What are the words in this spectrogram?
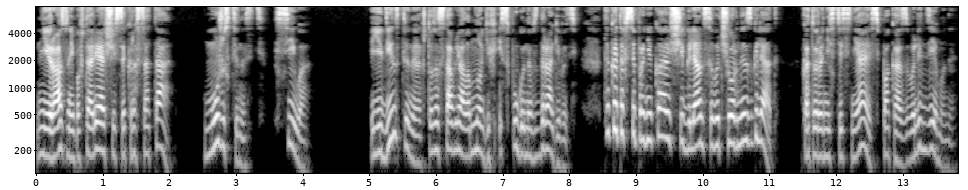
Ни разу не повторяющаяся красота, мужественность, сила. Единственное, что заставляло многих испуганно вздрагивать, так это всепроникающий глянцево-черный взгляд, который, не стесняясь, показывали демоны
